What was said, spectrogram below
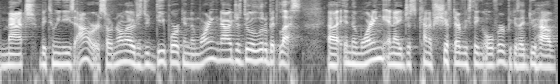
match between these hours. So normally I would just do deep work in the morning. Now I just do a little bit less uh, in the morning, and I just kind of shift everything over because I do have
